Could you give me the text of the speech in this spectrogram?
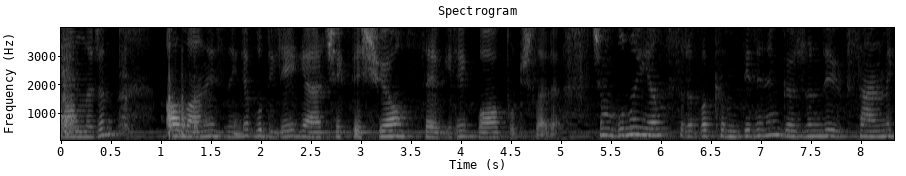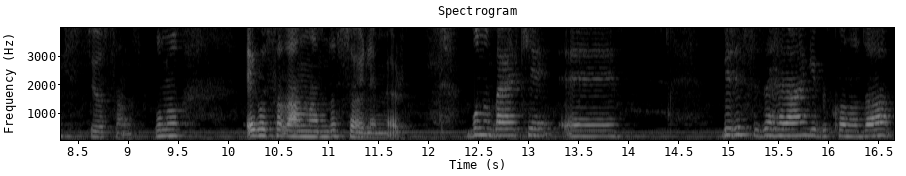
olanların Allah'ın izniyle bu dileği gerçekleşiyor sevgili boğa burçları. Şimdi bunun yanı sıra bakın birinin gözünde yükselmek istiyorsanız bunu egosal anlamda söylemiyorum. Bunu belki e, biri size herhangi bir konuda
